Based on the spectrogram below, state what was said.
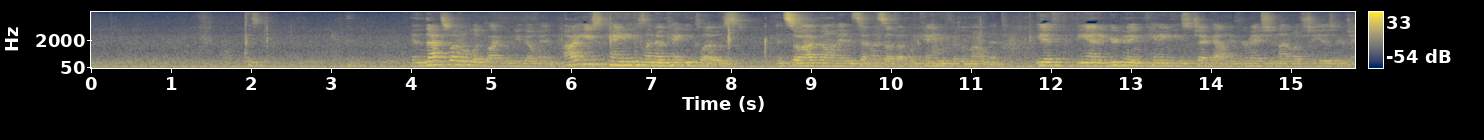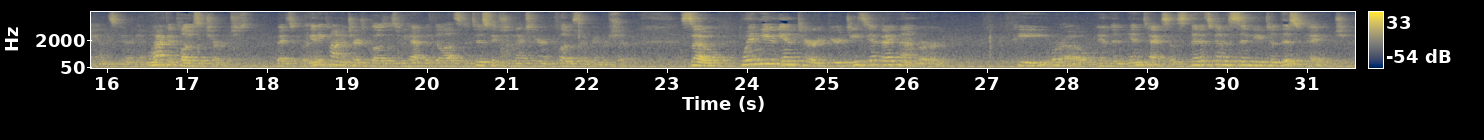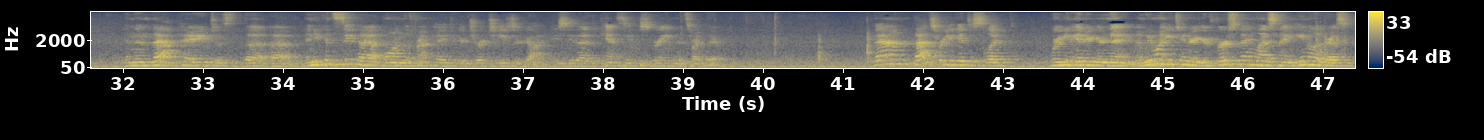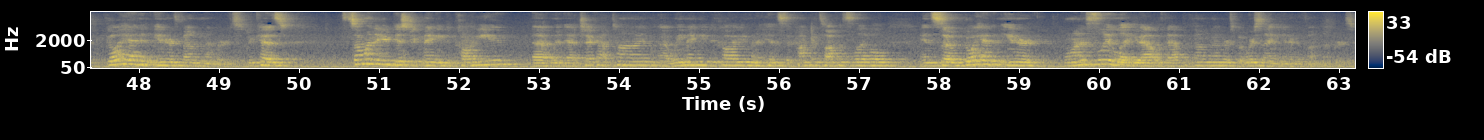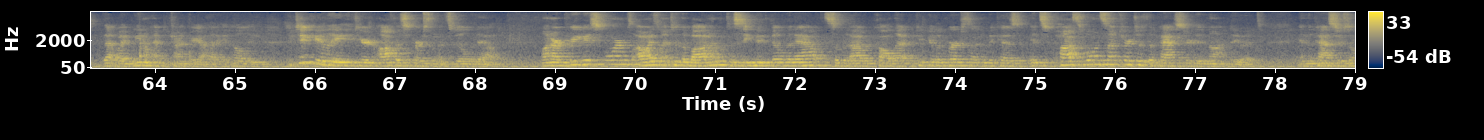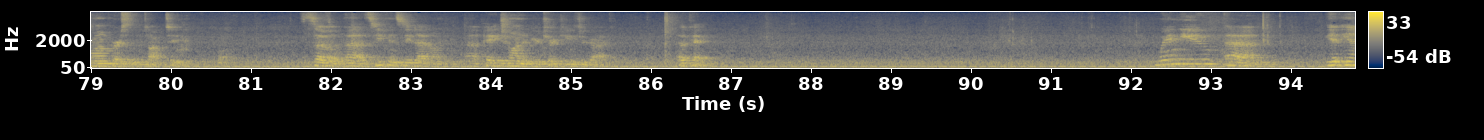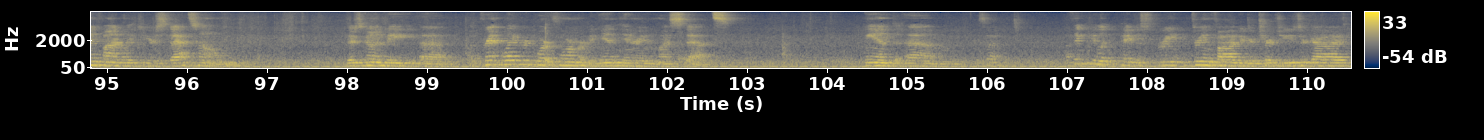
and that's what it'll look like when you go in. I use Caney because I know Caney closed, and so I've gone in and set myself up on Caney for the moment. If, Deanna, you're doing Caney's checkout information, I don't know if she is or Jan's doing it, we'll have to close the church, basically. any Anytime a church closes, we have to fill out statistics for next year and close their membership. So when you enter your GCFA number, P or O, and then in Texas, then it's going to send you to this page. And then that page is the, uh, and you can see that on the front page of your church user guide. You see that? You can't see the screen, it's right there. Then that's where you get to select where you enter your name. And we want you to enter your first name, last name, email address. Go ahead and enter phone numbers because someone in your district may need to call you uh, at checkout time. Uh, we may need to call you when it hits the conference office level. And so go ahead and enter. Honestly, let you out without the phone numbers, but we're saying enter the phone numbers. That way we don't have to try and figure out how to get hold of you, particularly if you're an office person that's filled it out. On our previous forms, I always went to the bottom to see who filled it out so that I would call that particular person because it's possible in some churches the pastor did not do it. And the pastor's the wrong person to talk to. So, uh, so you can see that on uh, page one of your church user guide. Okay. When you um, get in finally to your stats home, there's going to be uh, a print blank report form or begin entering my stats. And um, that, I think if you look at pages three, three and five of your church user guide,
